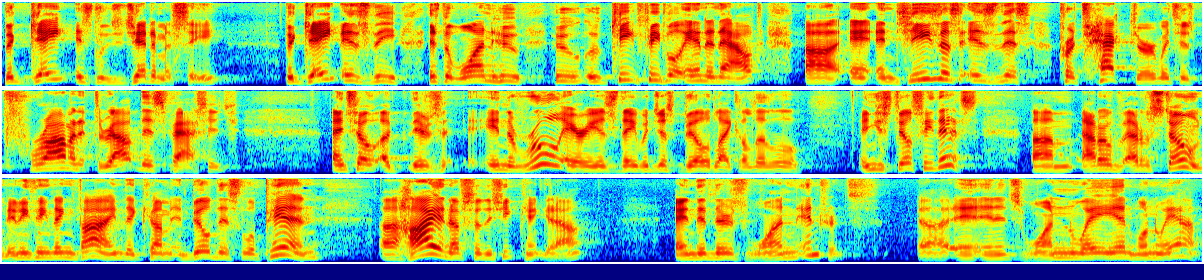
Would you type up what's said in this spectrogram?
the gate is legitimacy. The gate is the, is the one who, who, who keeps people in and out. Uh, and, and Jesus is this protector, which is prominent throughout this passage. And so uh, there's in the rural areas, they would just build like a little, and you still see this um, out of out of stone, anything they can find, they come and build this little pen uh, high enough so the sheep can't get out. And then there's one entrance, uh, and, and, it's one way in, one way out.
